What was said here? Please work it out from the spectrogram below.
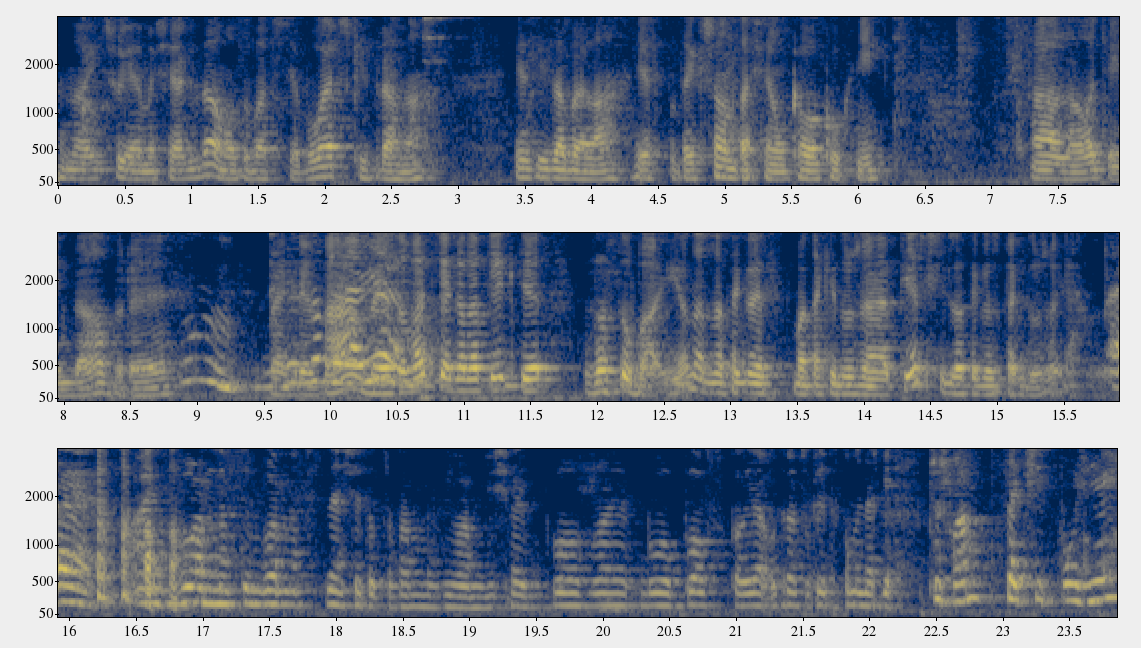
No i czujemy się jak w domu. Zobaczcie, bułeczki z rana. Jest Izabela, jest tutaj krząta się koło kuchni. Halo, dzień dobry. dobra, Nagrywamy. Zobaczcie, jak ona pięknie zasuwa. I ona dlatego jest, ma takie duże piersi, dlatego że tak dużo je. E, a jak byłam na tym, byłam na fitnessie, to co Wam mówiłam dzisiaj. Boże, jak było bosko, ja od razu czuję taką energię. Przyszłam, seksik później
